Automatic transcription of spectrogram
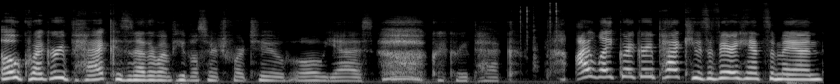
Oh, Gregory Peck is another one people search for too. Oh, yes. Gregory Peck. I like Gregory Peck. He was a very handsome man,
